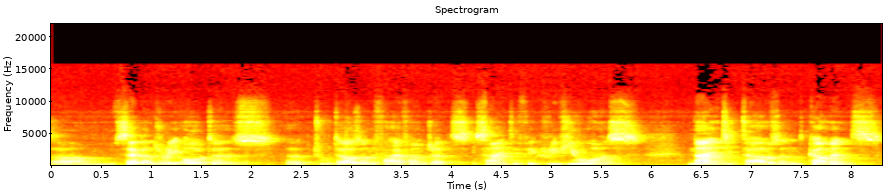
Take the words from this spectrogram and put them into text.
um, secondary authors, 2,500 scientific reviewers, 90,000 comments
